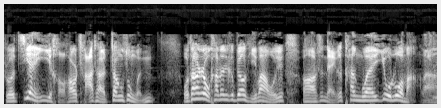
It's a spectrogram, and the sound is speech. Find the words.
说建议好好查查张颂文，我当时我看到这个标题吧，我就啊是哪个贪官又落马了？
